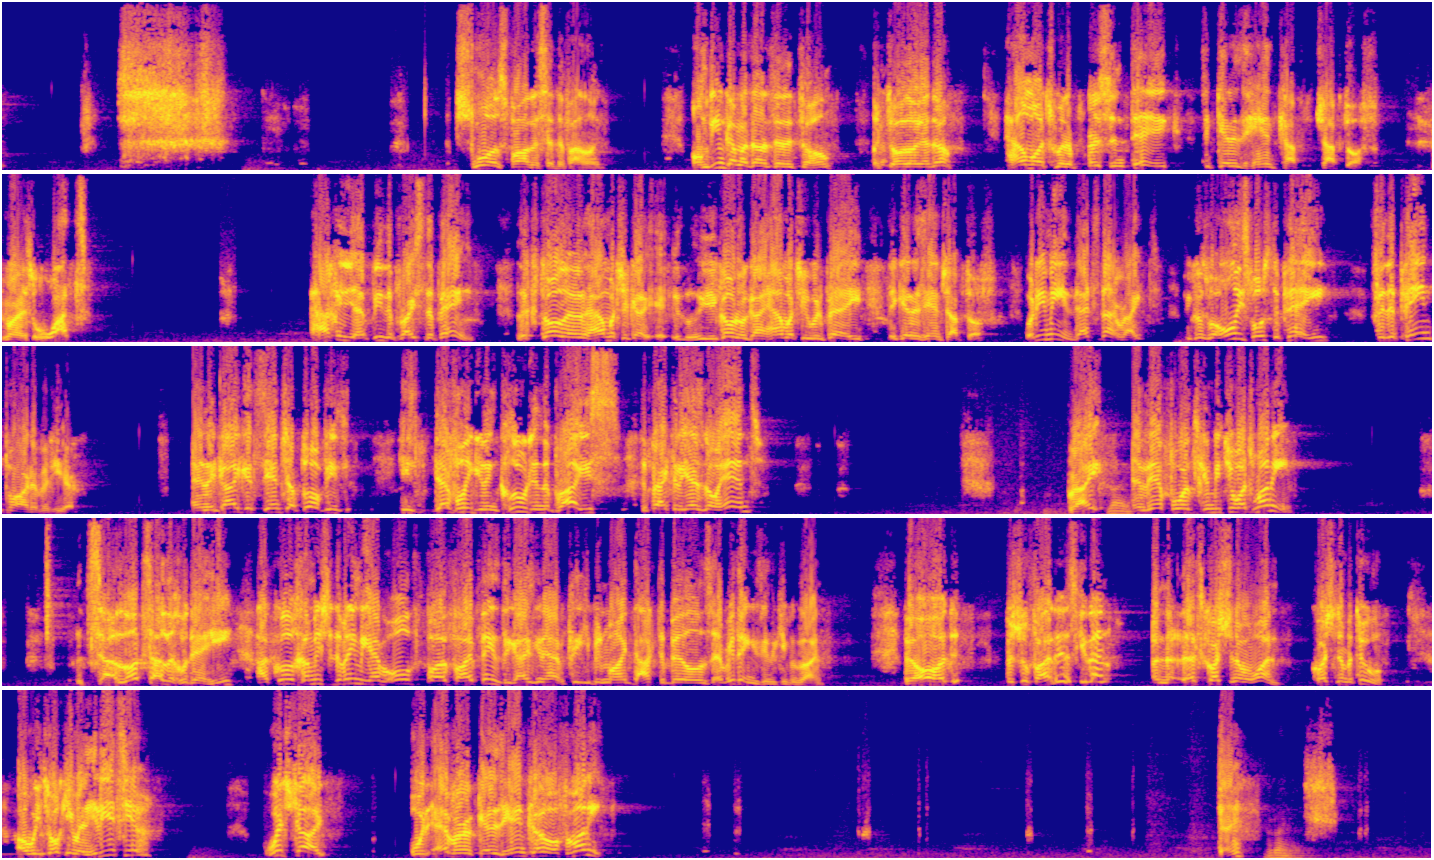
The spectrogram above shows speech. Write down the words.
Shmuel's father said the following. How much would a person take to get his hand chopped off? Gemara says, what? How can that be the price of the pain? The stolen how much you, got, you go to a guy, how much he would pay to get his hand chopped off. What do you mean? That's not right. Because we're only supposed to pay for the pain part of it here and the guy gets the hand chopped off, he's he's definitely going to include in the price the fact that he has no hand. Right? right. And therefore it's going to be too much money. We have all five, things. The guy's going to have to keep in mind doctor bills, everything he's going to keep in mind. The odd, That's question number one. Question number two. Are we talking about idiots here? Which guy would ever get his hand cut off for money? Okay? Right.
